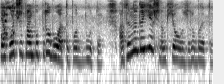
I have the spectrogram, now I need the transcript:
Я хочу там попробувати побути, а ти не даєш нам цього зробити.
